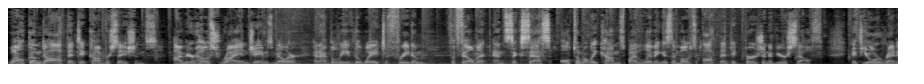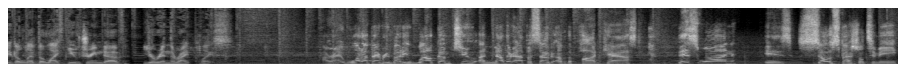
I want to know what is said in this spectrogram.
Welcome to Authentic Conversations. I'm your host, Ryan James Miller, and I believe the way to freedom, fulfillment, and success ultimately comes by living as the most authentic version of yourself. If you're ready to live the life you've dreamed of, you're in the right place. All right, what up, everybody? Welcome to another episode of the podcast. This one is so special to me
